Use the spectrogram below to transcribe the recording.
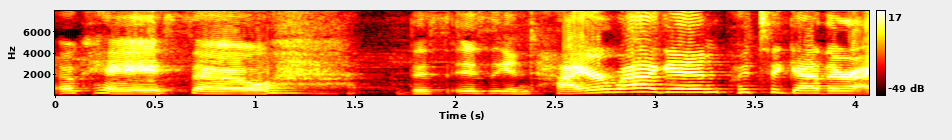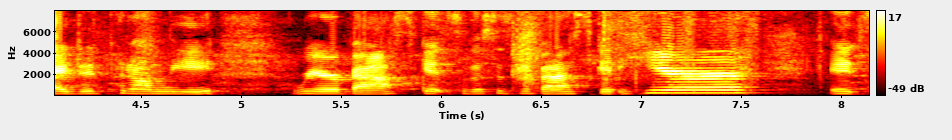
Okay, so this is the entire wagon put together. I did put on the rear basket. So this is the basket here. It's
